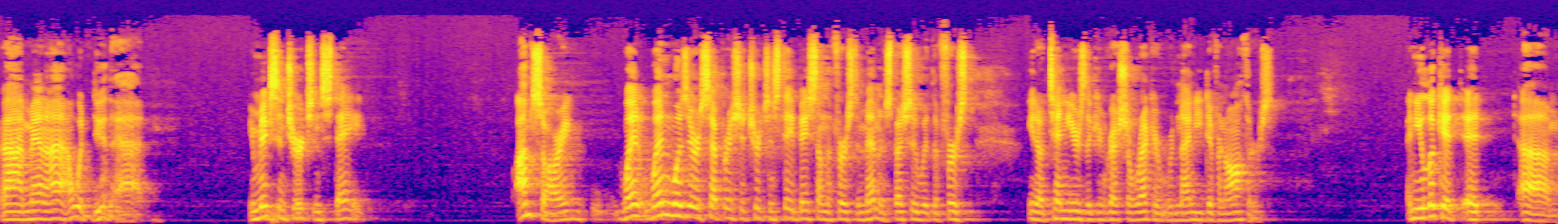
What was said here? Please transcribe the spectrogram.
Ah, man, I, I wouldn't do that. You're mixing church and state. I'm sorry. When, when was there a separation of church and state based on the First Amendment, especially with the first, you know, 10 years of the congressional record with 90 different authors? And you look at, at um,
